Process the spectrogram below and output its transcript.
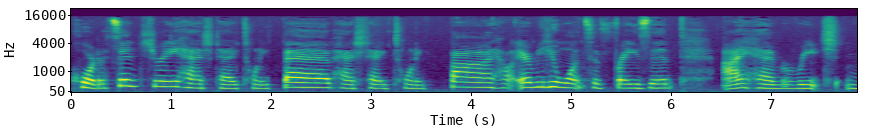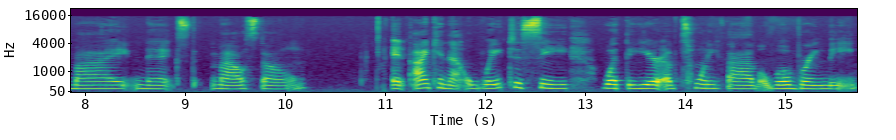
quarter century, hashtag 25, hashtag 25, however you want to phrase it. I have reached my next milestone. And I cannot wait to see what the year of 25 will bring me.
